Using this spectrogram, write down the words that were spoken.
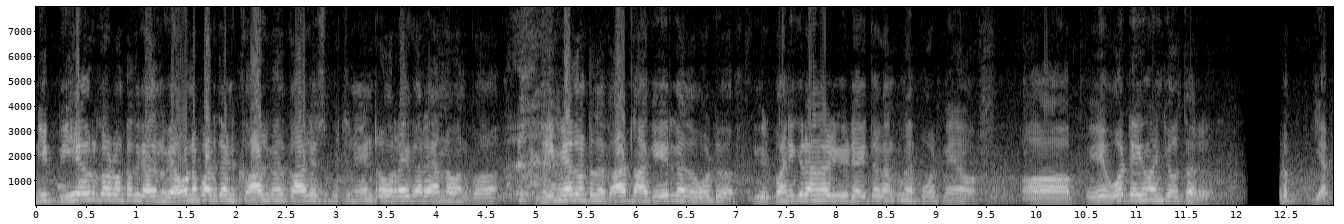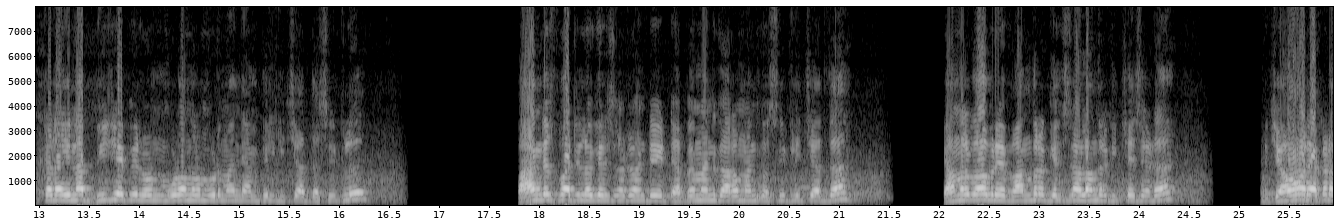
నీ బిహేవియర్ కూడా ఉంటుంది కదా నువ్వు ఎవరిని పడితే అని కాలు మీద కాలు వేసి కూర్చుని ఏంట్రా ఒర్రాయి గారే అన్నావు అనుకో నీ మీద ఉంటుంది కాబట్టి నాకు ఏరు కదా ఓటు వీడు పనికిరానాడు వీడు అయితే కనుక మేము పోటీ మేము ఏ ఓటు వేయమని చెబుతారు. ఇప్పుడు ఎక్కడైనా బీజేపీ రెండు మూడు వందల మూడు మంది ఎంపీలకు ఇచ్చేద్దా సీట్లు? కాంగ్రెస్ పార్టీలో గెలిచినటువంటి డెబ్బై మందికి అరవై మందికి సీట్లు ఇచ్చేద్దా? చంద్రబాబు రేపు అందరూ గెలిచిన వాళ్ళందరికి ఇచ్చేసాడా? ఇప్పుడు జవహర్ ఎక్కడ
